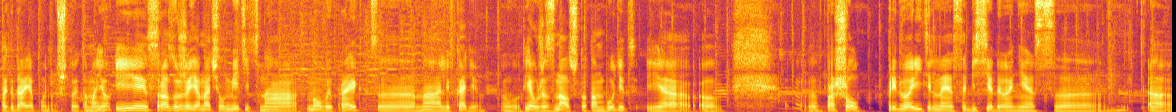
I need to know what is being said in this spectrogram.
тогда я понял, что это мое. И сразу же я начал метить на новый проект э, на Левкадию. Вот. Я уже знал, что там будет. Я э, Э, прошел предварительное собеседование с, э, э,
